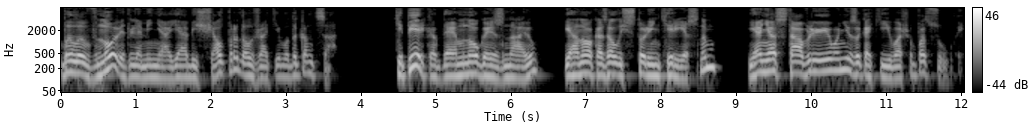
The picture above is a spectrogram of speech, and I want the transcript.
было вновь для меня, я обещал продолжать его до конца. Теперь, когда я многое знаю, и оно оказалось столь интересным, я не оставлю его ни за какие ваши посулы.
